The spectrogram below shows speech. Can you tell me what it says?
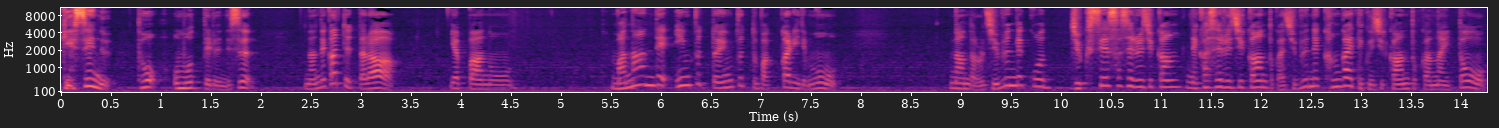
下せぬと思ってるんですなんでかって言ったらやっぱあの学んでインプットインプットばっかりでもなんだろう自分でこう熟成させる時間寝かせる時間とか自分で考えていく時間とかないと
